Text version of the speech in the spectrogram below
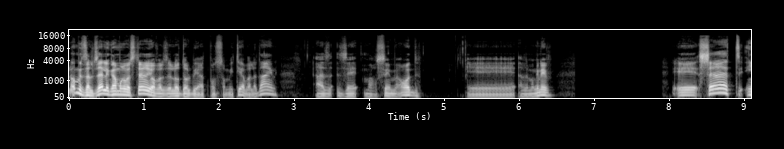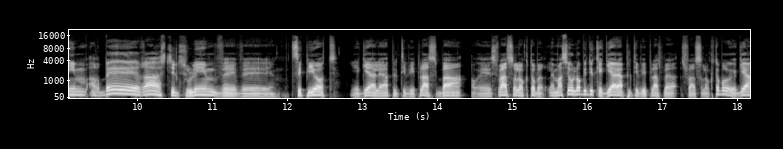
לא מזלזל לגמרי בסטריאו אבל זה לא דולבי אטמוס אמיתי אבל עדיין אז זה מרשים מאוד אה, אז זה מגניב. אה, סרט עם הרבה רעש, צלצולים ו- וציפיות יגיע לאפל TV פלאס ב-17 לאוקטובר. למעשה הוא לא בדיוק יגיע לאפל TV פלאס ב-17 לאוקטובר, הוא יגיע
